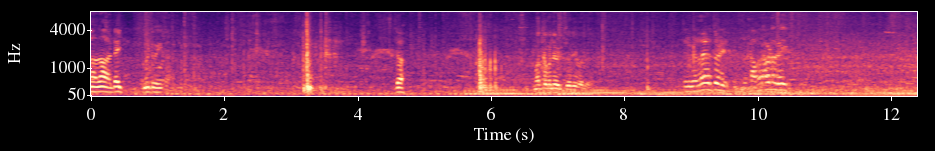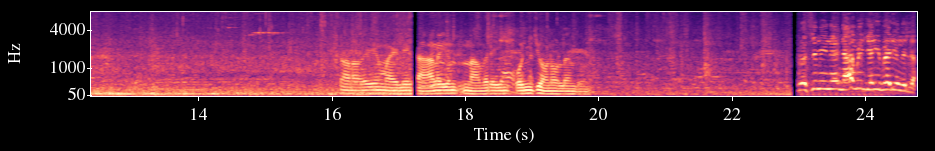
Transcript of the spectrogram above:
നാ നാ ഡേയ് ഇങ്ങോട്ട് പോയി. ഇതാ. മറ്റേ പോലെ ചെറിയ പോലെ. വെള്ളം എടുത്തോളി കവർ അവിടെ വെയ്. കണവയും അയലയും കാളയും നവരയും കൊഞ്ചുമാണ് ഉള്ളതെന്ന് തോന്നുന്നു. ഫ്രഷ് മീനെ ഞാൻ വിളിക്കാൻ എനിക്ക് പേടിയൊന്നുമില്ല.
